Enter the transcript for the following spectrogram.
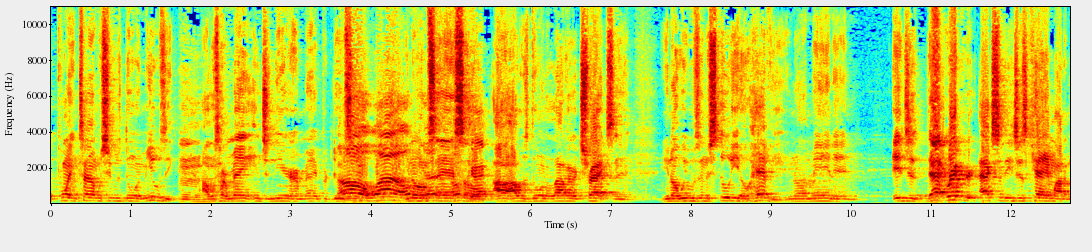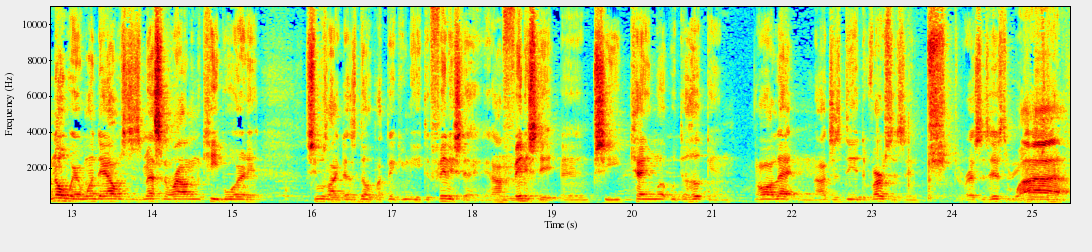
the point in time when she was doing music. I was her main engineer, her main producer. Mm-hmm. Oh, wow, You know what I'm okay, saying? okay. So I, I was doing a lot of her tracks, and you know we was in the studio heavy. You know what I mean? And it just that record actually just came out of nowhere. One day I was just messing around on the keyboard and. She was like, "That's dope. I think you need to finish that." And I Mm-hmm. finished it, and she came up with the hook and all that, and I just did the verses, and the rest is history. Wow.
